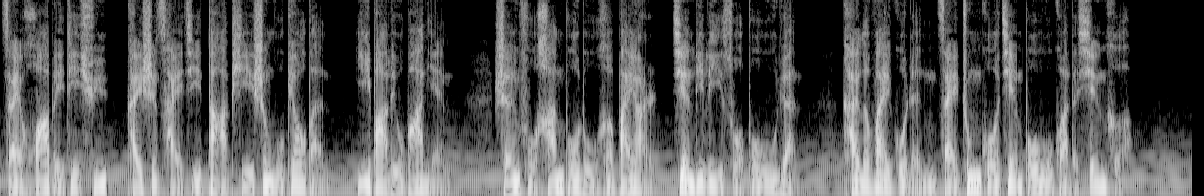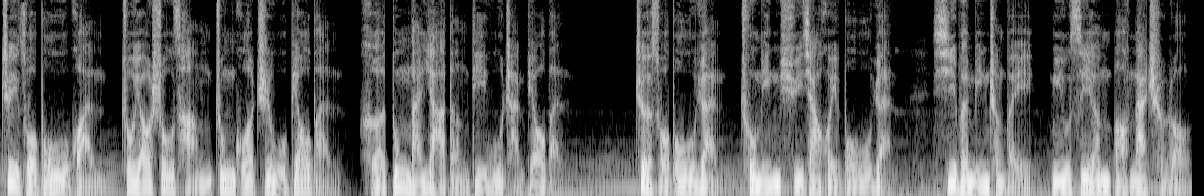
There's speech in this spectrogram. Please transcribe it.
在华北地区开始采集大批生物标本。一八六八年，神父韩伯禄和白尔建立了一所博物院，开了外国人在中国建博物馆的先河。这座博物馆主要收藏中国植物标本和东南亚等地物产标本。这所博物院出名徐家汇博物院，西文名称为 Museum of Natural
